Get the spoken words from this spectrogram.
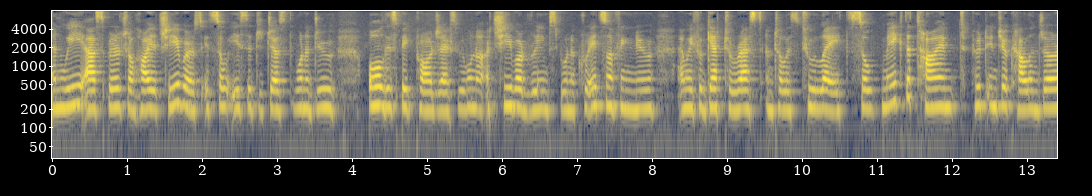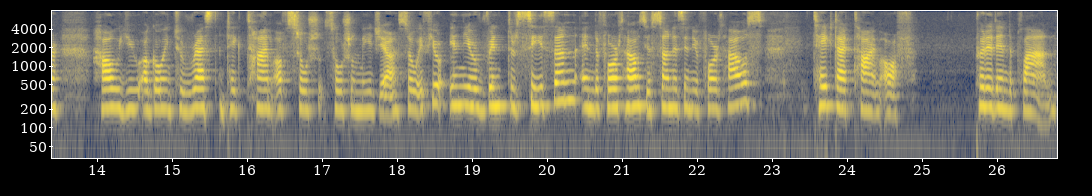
and we, as spiritual high achievers, it's so easy to just want to do all these big projects. We want to achieve our dreams. We want to create something new, and we forget to rest until it's too late. So make the time to put into your calendar how you are going to rest and take time off social social media. So if you're in your winter season in the fourth house, your sun is in your fourth house, take that time off. Put it in the plan.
